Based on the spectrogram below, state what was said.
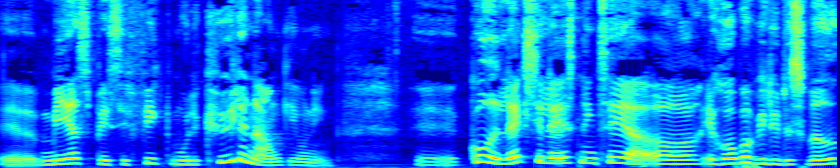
øh, mere specifikt molekylenavngivning. Øh, god lektielæsning til jer, og jeg håber, vi lyttes ved.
